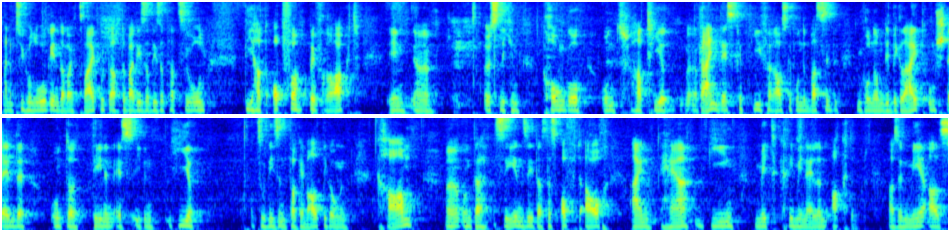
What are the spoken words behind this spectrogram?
einer Psychologin, da war ich Zweigutachter bei dieser Dissertation, die hat Opfer befragt im äh, östlichen Kongo und hat hier rein deskriptiv herausgefunden, was sind im Grunde genommen die Begleitumstände, unter denen es eben hier zu diesen Vergewaltigungen kam. Äh, und da sehen Sie, dass das oft auch einherging mit kriminellen Akten. Also in mehr als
